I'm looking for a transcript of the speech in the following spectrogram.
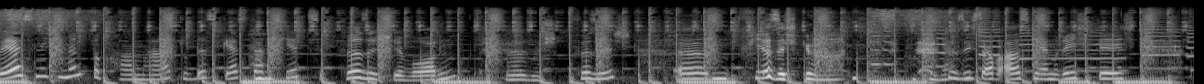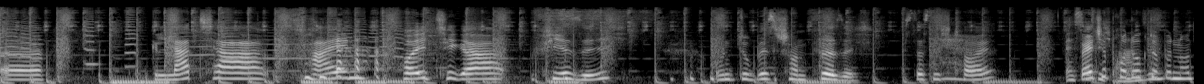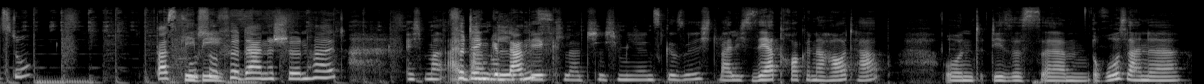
Wer es nicht mitbekommen hat, du bist gestern 40 Pfirsich geworden. Pfirsich. Pfirsich. Ähm, Pfirsich geworden. Du siehst auch aus wie ein richtig äh, glatter, feinhäutiger Pfirsich. Und du bist schon Pfirsich. Ist das nicht toll? Ist Welche Produkte Wahnsinn? benutzt du? Was tust du BB. für deine Schönheit? Ich mal Für den Glanz? klatsche ich mir ins Gesicht, weil ich sehr trockene Haut habe und dieses ähm, rosane,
